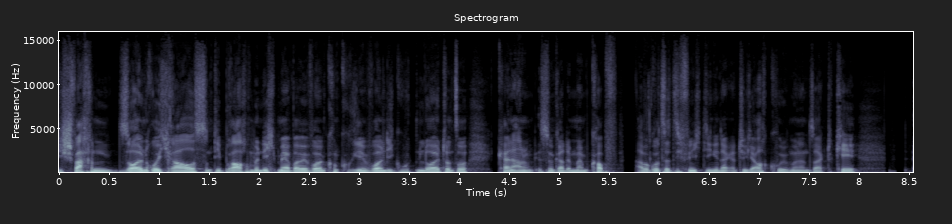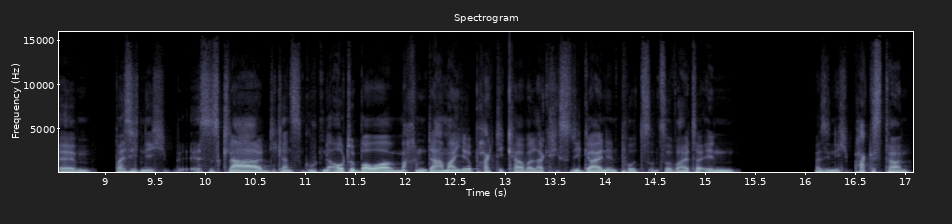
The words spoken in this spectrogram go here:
die Schwachen sollen ruhig raus und die brauchen wir nicht mehr, weil wir wollen konkurrieren, wir wollen die guten Leute und so. Keine Ahnung, ist nur gerade in meinem Kopf. Aber grundsätzlich finde ich den Gedanken natürlich auch cool, wenn man dann sagt, okay, ähm, weiß ich nicht, es ist klar, die ganzen guten Autobauer machen da mal ihre Praktika, weil da kriegst du die geilen Inputs und so weiter in, weiß ich nicht, Pakistan,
